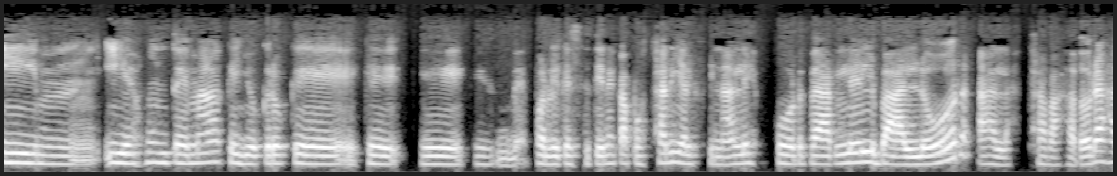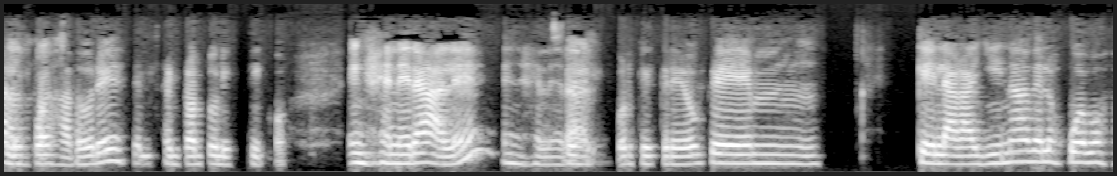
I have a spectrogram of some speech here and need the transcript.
Y, es un tema que yo creo que, por el que se tiene que apostar y al final es por darle el valor a las trabajadoras, a los trabajadores del sector turístico. En general, ¿eh? En general, porque creo que, mm, que la gallina de los huevos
